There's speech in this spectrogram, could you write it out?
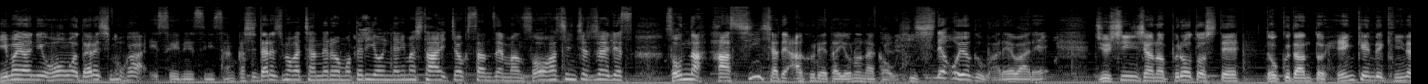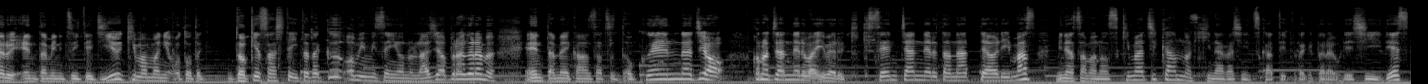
今や日本は誰しもが SNS に参加し、誰しもがチャンネルを持てるようになりました。1億3000万総発信者時代です。そんな発信者で溢れた世の中を必死で泳ぐ我々。受信者のプロとして、独断と偏見で気になるエンタメについて自由気ままにお届けさせていただくお耳専用のラジオプログラム、エンタメ観察独演ラジオ。このチャンネルはいわゆる聞き戦チャンネルとなっております。皆様の隙間時間の聞き流しに使っていただけたら嬉しいです。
